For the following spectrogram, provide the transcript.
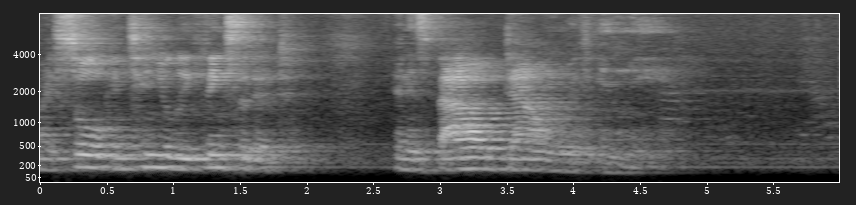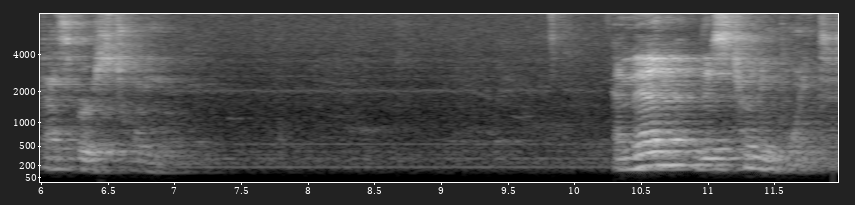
My soul continually thinks of it and is bowed down within me. That's verse 20. And then this turning point.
